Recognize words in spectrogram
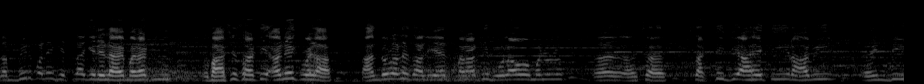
गंभीरपणे घेतला गेलेला आहे. मराठी भाषेसाठी अनेक वेळा आंदोलनं झाली आहेत. मराठी बोलावं म्हणून स- सक्ती जी आहे ती राहावी. हिंदी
